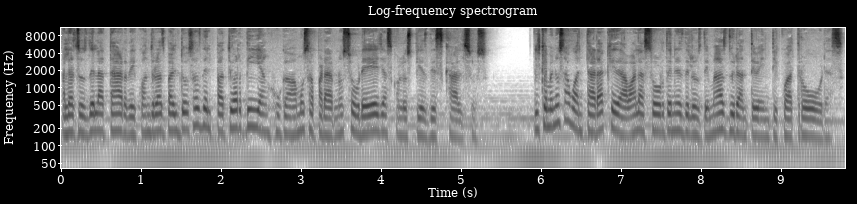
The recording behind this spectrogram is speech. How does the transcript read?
A las dos de la tarde, cuando las baldosas del patio ardían, jugábamos a pararnos sobre ellas con los pies descalzos. El que menos aguantara quedaba a las órdenes de los demás durante 24 horas.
